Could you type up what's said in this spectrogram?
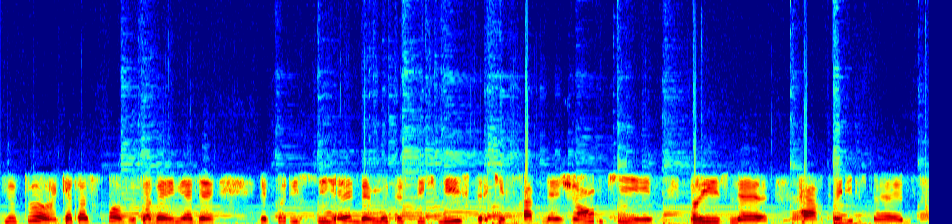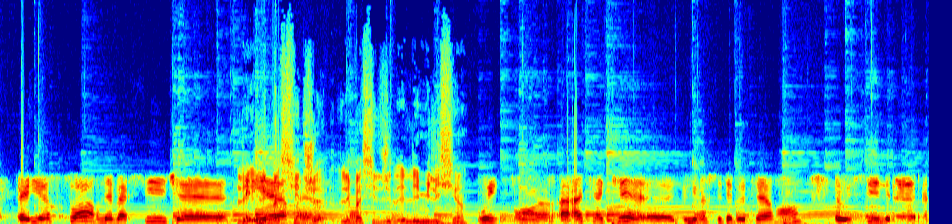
plutôt catastrophe. Vous savez, il y a des, des policiers, des motocyclistes qui frappent les gens, qui brisent le pare-brise. Euh, hier soir, les Bassiges... Euh, les, les, les, les, miliciens Oui, ont attaqué l'université de Téhéran et aussi la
